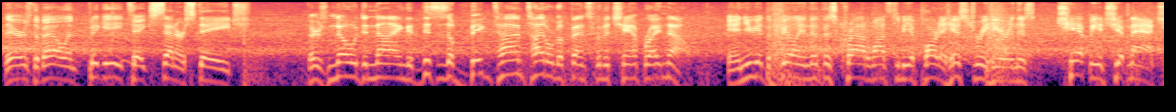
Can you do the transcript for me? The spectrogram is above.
There's the bell, and Big E takes center stage. There's no denying that this is a big-time title defense for the champ right now. And you get the feeling that this crowd wants to be a part of history here in this championship match.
